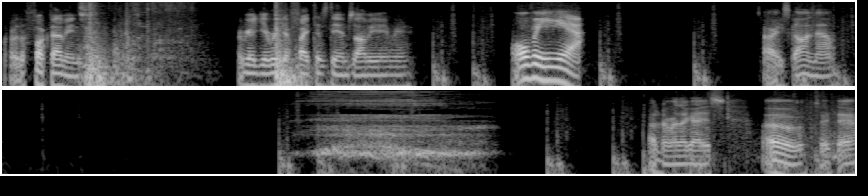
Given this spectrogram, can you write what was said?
Whatever the fuck that means. We're gonna get ready to fight this damn zombie anyway. Over here. Alright, he's gone now. Don't know where that guy is. Oh, it's right there.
